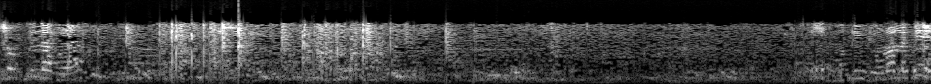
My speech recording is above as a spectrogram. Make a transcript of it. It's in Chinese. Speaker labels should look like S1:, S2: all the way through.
S1: 手机拿过来什么病毒乱了电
